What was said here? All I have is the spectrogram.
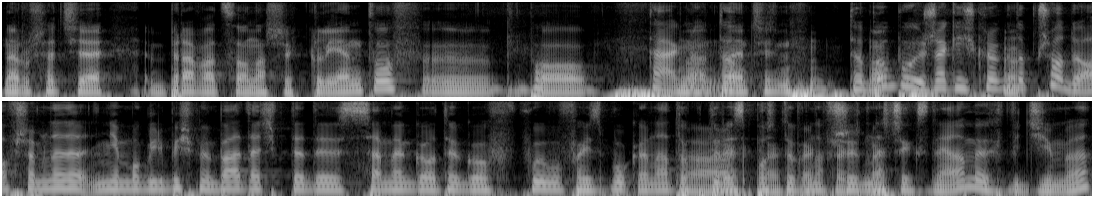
naruszacie prawa co naszych klientów, y, bo... Tak, no, no to, znaczy, to byłby już jakiś krok do przodu. Owszem, nie moglibyśmy badać wtedy samego tego wpływu Facebooka na to, tak, które z tak, postów tak, tak, naszych, tak. naszych znajomych widzimy,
